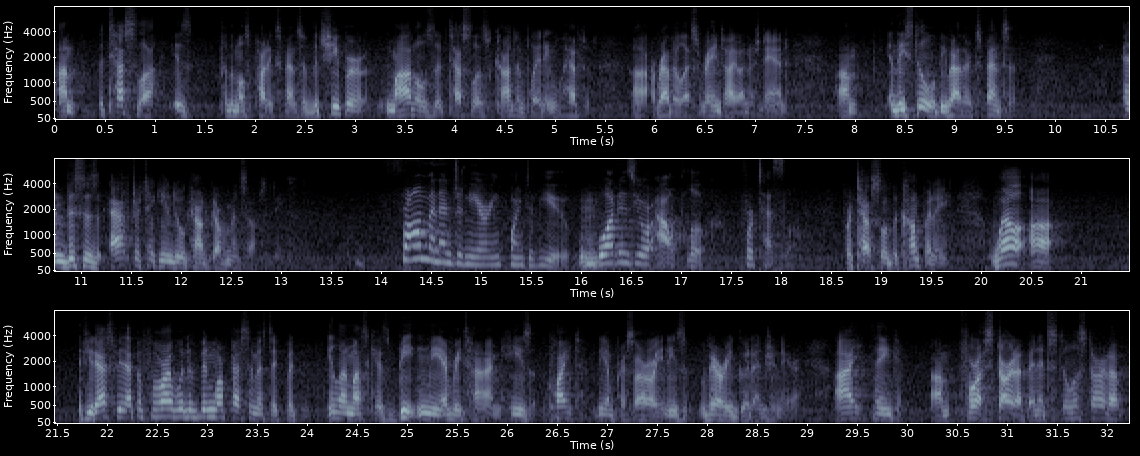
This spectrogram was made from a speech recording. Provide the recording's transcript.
Um, the Tesla is, for the most part, expensive. The cheaper models that Tesla is contemplating will have uh, rather less range, I understand, um, and they still will be rather expensive. And this is after taking into account government subsidies. From an engineering point of view, Mm-hmm. what is your outlook for Tesla? for Tesla, the company? Well, uh, if you'd asked me that before, I would have been more pessimistic, but Elon Musk has beaten me every time. He's quite the impresario, and he's a very good engineer. I think um, for a startup, and it's still a startup,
